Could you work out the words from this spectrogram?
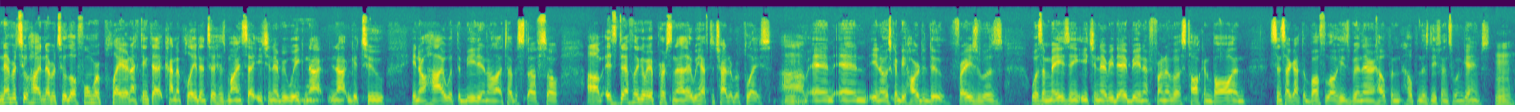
Never too high, never too low. Former player, and I think that kind of played into his mindset each and every week. Not not get too, you know, high with the media and all that type of stuff. So um, it's definitely going to be a personality that we have to try to replace. Um, and and you know, it's going to be hard to do. Frazier was was amazing each and every day, being in front of us, talking ball. And since I got to Buffalo, he's been there helping helping this defense win games. Can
